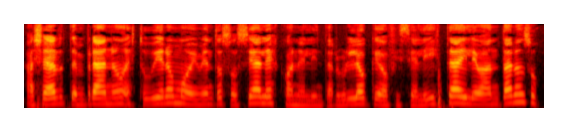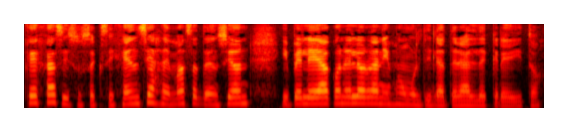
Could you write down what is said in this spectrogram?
Ayer temprano estuvieron movimientos sociales con el interbloque oficialista y levantaron sus quejas y sus exigencias de más atención y pelea con el organismo multilateral de crédito.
